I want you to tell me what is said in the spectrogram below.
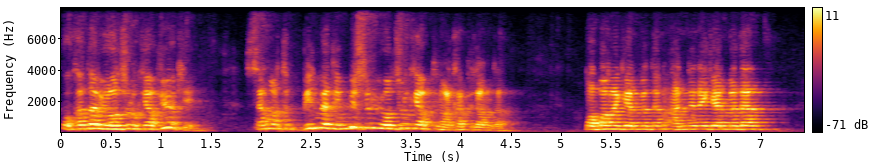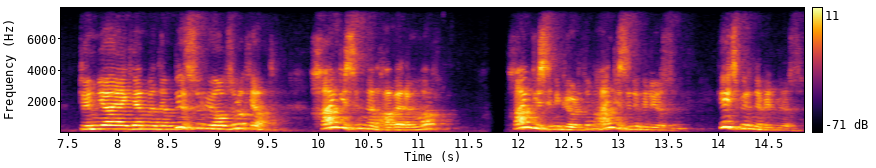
o kadar yolculuk yapıyor ki sen artık bilmediğin bir sürü yolculuk yaptın arka planda. Babana gelmeden, annene gelmeden, dünyaya gelmeden bir sürü yolculuk yaptın. Hangisinden haberin var? Hangisini gördün? Hangisini biliyorsun? Hiçbirini bilmiyorsun.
